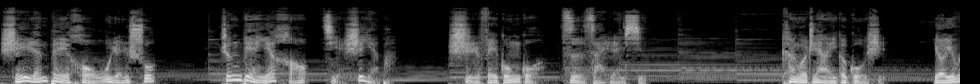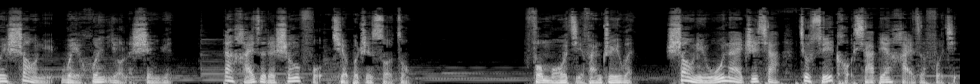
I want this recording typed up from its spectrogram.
谁人背后无人说。争辩也好，解释也罢，是非功过自在人心。”看过这样一个故事，有一位少女未婚有了身孕，但孩子的生父却不知所踪。父母几番追问。少女无奈之下，就随口瞎编孩子父亲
